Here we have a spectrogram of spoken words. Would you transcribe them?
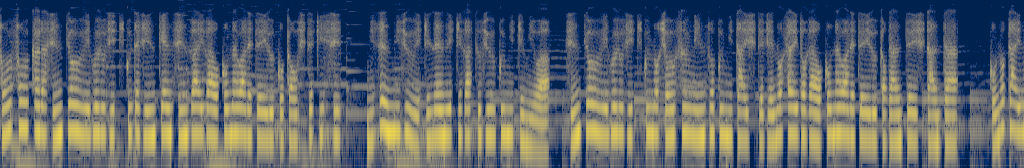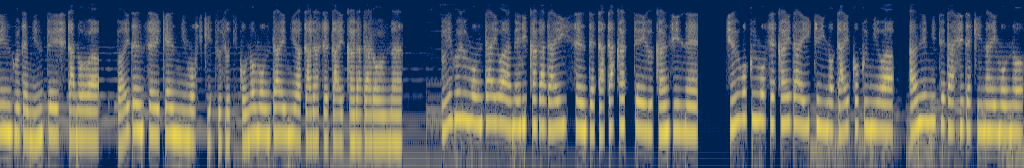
早々から新疆ウイグル自治区で人権侵害が行われていることを指摘し、2021年1月19日には、新疆ウイグル自治区の少数民族に対してジェノサイドが行われていると断定したんだ。このタイミングで認定したのは、バイデン政権にも引き続きこの問題に当たらせたいからだろうな。ウイグル問題はアメリカが第一線で戦っている感じね。中国も世界第一位の大国には、安易に手出しできないもの。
